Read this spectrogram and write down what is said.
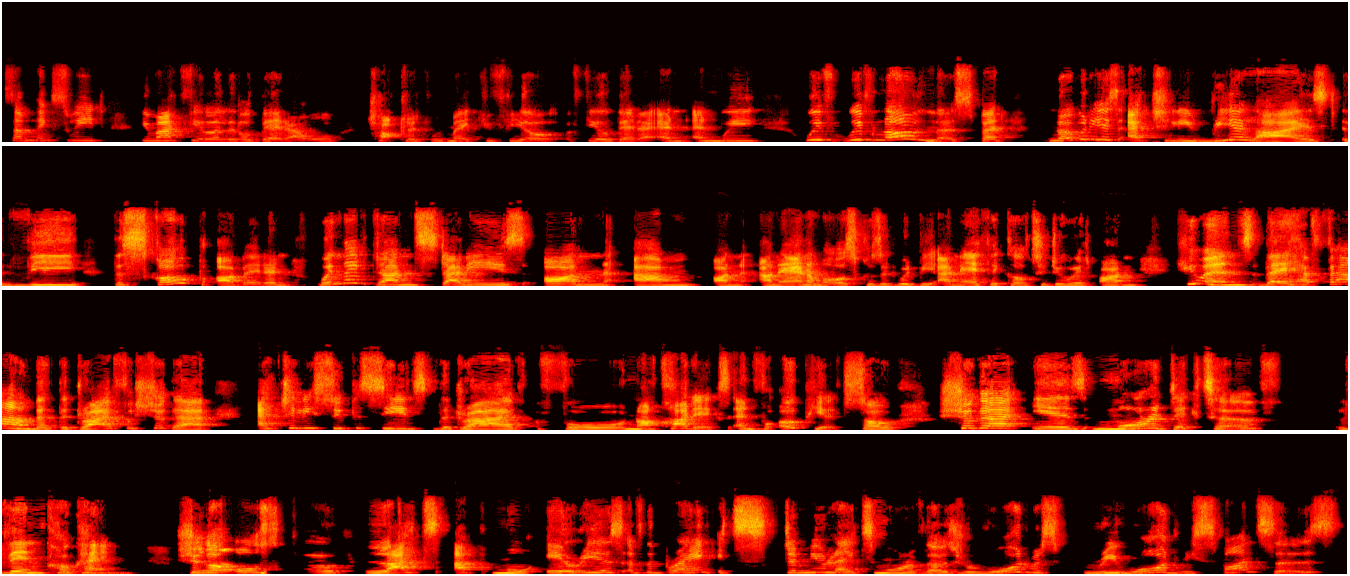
something sweet, you might feel a little better, or chocolate would make you feel feel better. And and we we've we've known this, but nobody has actually realized the the scope of it. And when they've done studies on um, on on animals because it would be unethical to do it on humans they have found that the drive for sugar actually supersedes the drive for narcotics and for opiates. So sugar is more addictive than cocaine. Sugar yeah. also lights up more areas of the brain. It stimulates more of those reward res- reward responses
